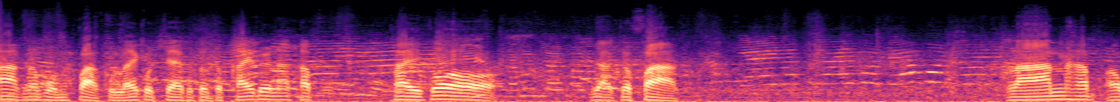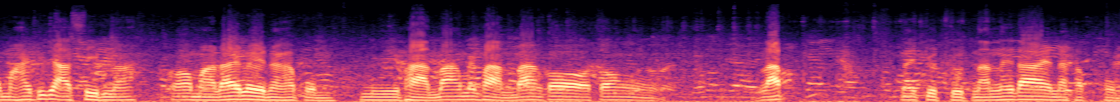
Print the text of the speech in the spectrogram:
มากนะผมฝากกดไลค์กดแชร์กดติดตามด้วยนะครับ ใครก็อยากจะฝาก ร้านนะครับ เอามาให้พี่ยาซิมนะก็มาได้เลยนะครับ ผมมีผ่านบ้างไม่ผ่านบ้างก็ต้องรับในจุดจุดนั้นให้ได้นะครับ ผม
